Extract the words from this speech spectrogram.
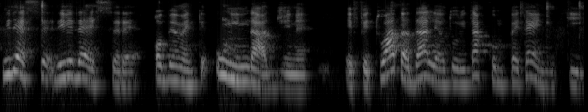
deve essere, deve essere ovviamente un'indagine effettuata dalle autorità competenti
